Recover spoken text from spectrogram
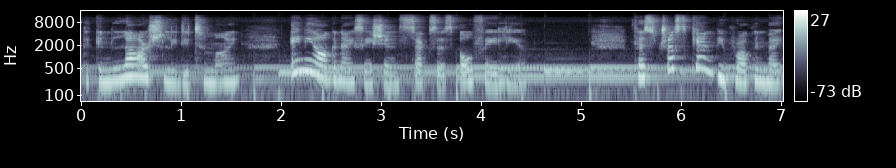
that can largely determine any organization's success or failure. Thus, trust can be broken by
